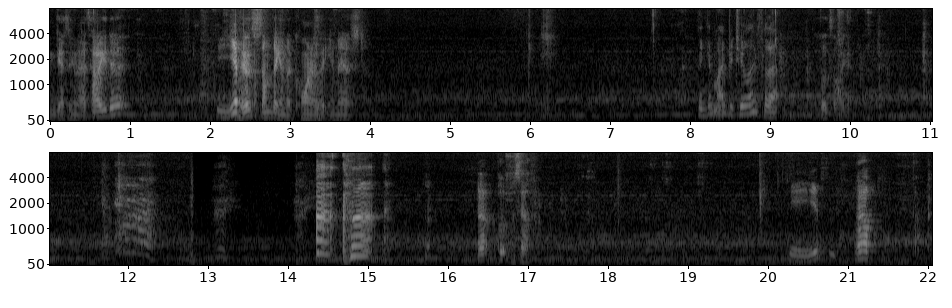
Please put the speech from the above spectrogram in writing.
I'm guessing that's how you do it? Yep. There was something in the corner that you missed. I think it might be too late for that. Looks like it. Oh, put myself. Yep. Well, fuck.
